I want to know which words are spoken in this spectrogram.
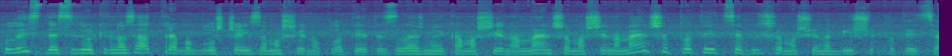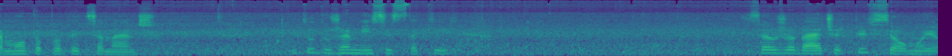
Колись 10 років назад треба було ще й за машину платити. Залежно яка машина. Менша машина менше платиться, більша машина більше платиться, мото платиться менше. І тут вже місяць такий. Це вже вечір, пів сьомої.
